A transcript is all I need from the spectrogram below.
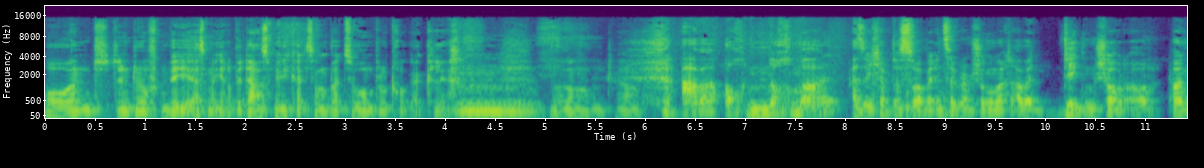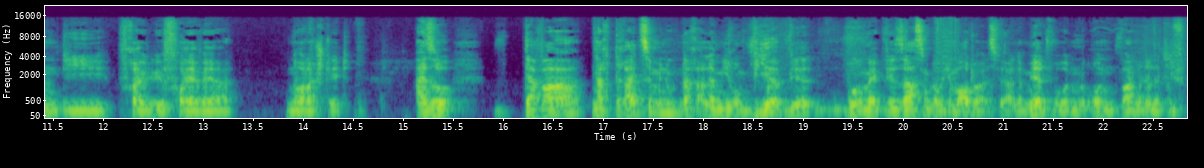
und dann durften wir ihr erstmal ihre Bedarfsmedikation bei zu hohem Blutdruck erklären. Mm. So, und ja. Aber auch nochmal, also ich habe das zwar bei Instagram schon gemacht, aber dicken Shoutout an die Freiwillige Feuerwehr Norderstedt. Also da war nach 13 Minuten nach Alarmierung, wir, wir, wohlgemerkt, wir saßen, glaube ich, im Auto, als wir alarmiert wurden und waren relativ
